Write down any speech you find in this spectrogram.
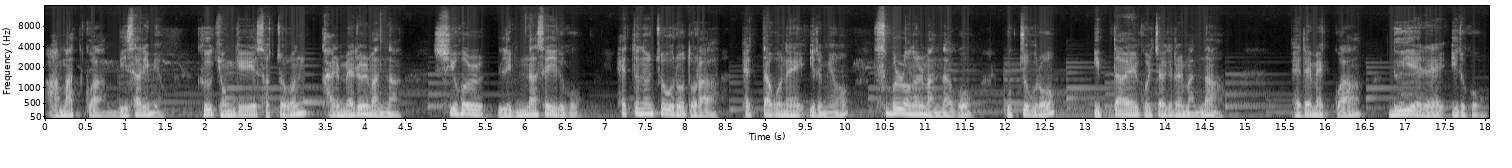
아맛과 미살이며 그 경계의 서쪽은 갈멜을 만나 시홀 립낫에 이르고 해 뜨는 쪽으로 돌아 벳다곤에 이르며 스불론을 만나고 북쪽으로 입다엘 골짜기를 만나 베데맥과 느이엘에 이르고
